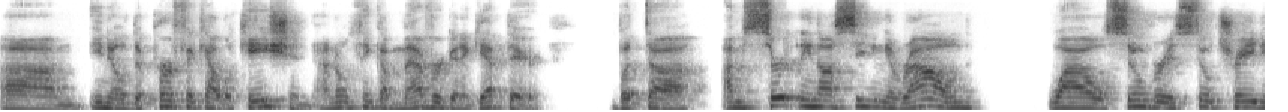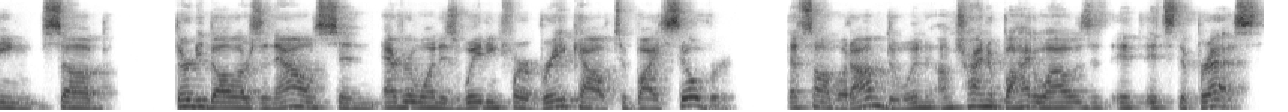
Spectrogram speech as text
um, you know, the perfect allocation. I don't think I'm ever going to get there, but uh, I'm certainly not sitting around while silver is still trading sub $30 an ounce and everyone is waiting for a breakout to buy silver. That's not what I'm doing. I'm trying to buy while it, it's depressed.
